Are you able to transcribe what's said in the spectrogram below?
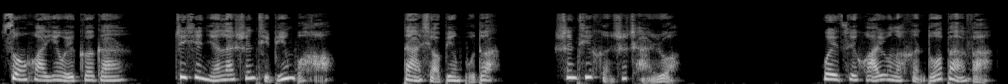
宋画因为割肝，这些年来身体并不好，大小病不断，身体很是孱弱。魏翠华用了很多办法，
